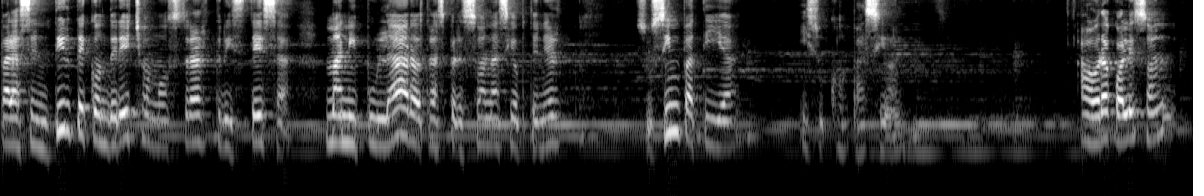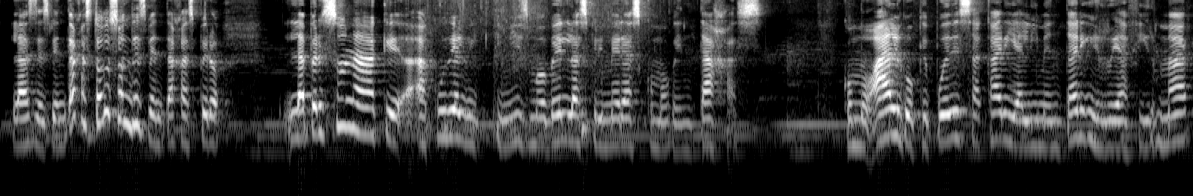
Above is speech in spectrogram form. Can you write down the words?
para sentirte con derecho a mostrar tristeza, manipular a otras personas y obtener su simpatía y su compasión. Ahora, ¿cuáles son las desventajas? Todos son desventajas, pero la persona que acude al victimismo ve las primeras como ventajas, como algo que puede sacar y alimentar y reafirmar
